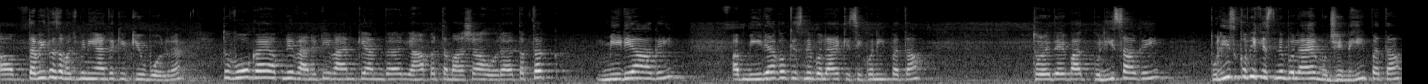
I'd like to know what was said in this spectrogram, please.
Uh, तभी तो समझ में नहीं आया था कि क्यों बोल रहे हैं। तो वो गए अपने वैनिटी वैन के अंदर, यहाँ पर तमाशा हो रहा है। तब तक मीडिया आ गई। अब मीडिया को किसने बुलाया, किसी को नहीं पता। थोड़ी देर बाद पुलिस आ गई। पुलिस को भी किसने बुलाया मुझे नहीं पता।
